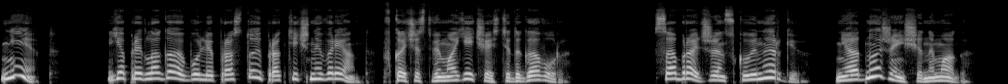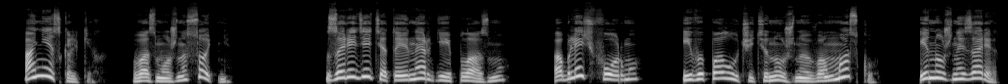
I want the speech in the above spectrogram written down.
Нет. Я предлагаю более простой и практичный вариант в качестве моей части договора собрать женскую энергию не одной женщины-мага, а нескольких, возможно, сотни. Зарядить этой энергией плазму, облечь форму, и вы получите нужную вам маску и нужный заряд.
